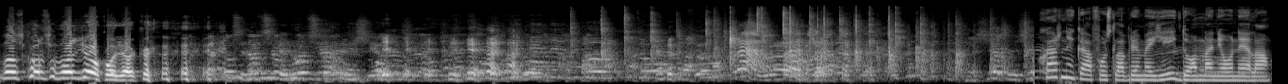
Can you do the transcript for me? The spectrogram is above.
Mă scol să vă joc o leacă. Harnică a fost la vremea ei doamna Neonela.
